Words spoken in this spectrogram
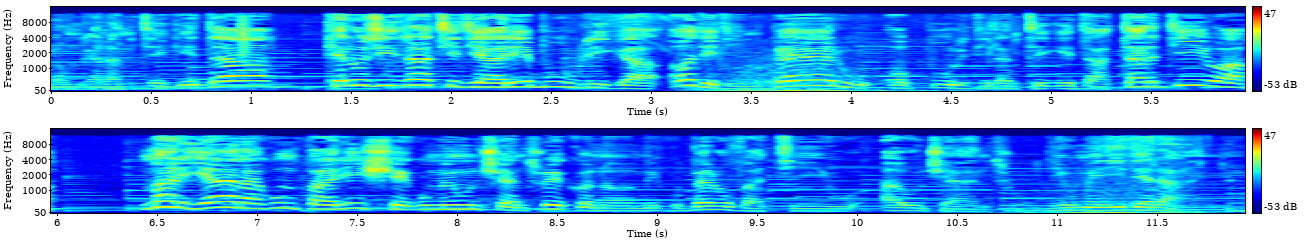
Lunga l'antichità, che lo si tratti di una repubblica o dell'impero oppure di l'antichità tardiva, Mariana comparisce come un centro economico bello fattivo al centro di un Mediterraneo.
